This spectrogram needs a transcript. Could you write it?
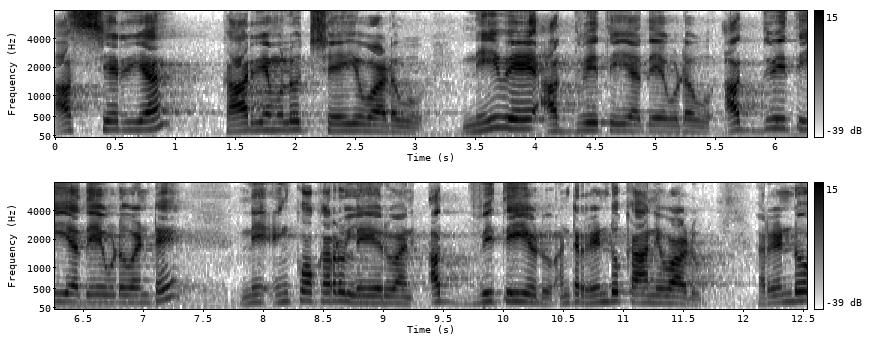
ఆశ్చర్య కార్యములు చేయువాడవు. నీవే అద్వితీయ దేవుడవు. అద్వితీయ దేవుడు అంటే నీ ఇంకొకరు లేరు అని. అద్వితీయుడు అంటే రెండు కానివాడు. రెండు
